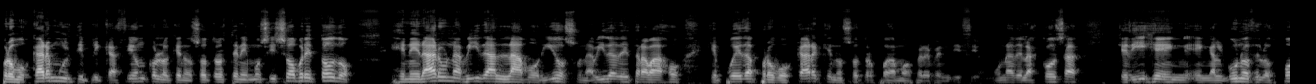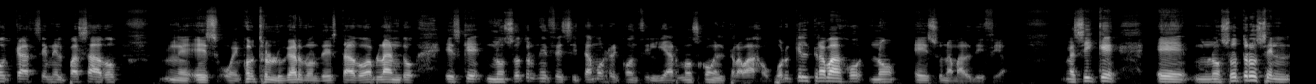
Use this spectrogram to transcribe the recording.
provocar multiplicación con lo que nosotros tenemos y sobre todo generar una vida laboriosa, una vida de trabajo que pueda provocar que nosotros podamos ver bendición. Una de las cosas que dije en, algunos de los podcasts en el pasado eh, es, o en otro lugar donde he estado hablando, es que nosotros necesitamos reconciliar con el trabajo, porque el trabajo no es una maldición. Así que eh, nosotros en,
